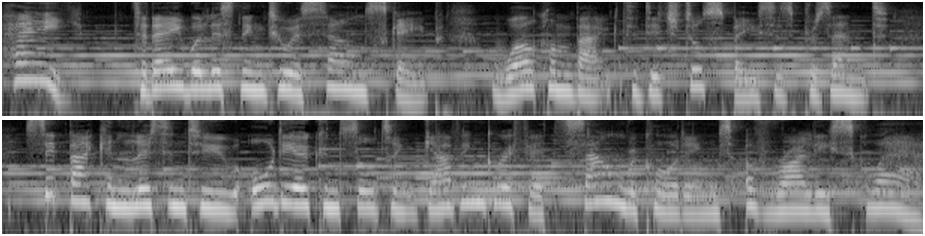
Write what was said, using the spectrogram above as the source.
Hey! Today we're listening to a soundscape. Welcome back to Digital Spaces Present. Sit back and listen to audio consultant Gavin Griffiths' sound recordings of Riley Square.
